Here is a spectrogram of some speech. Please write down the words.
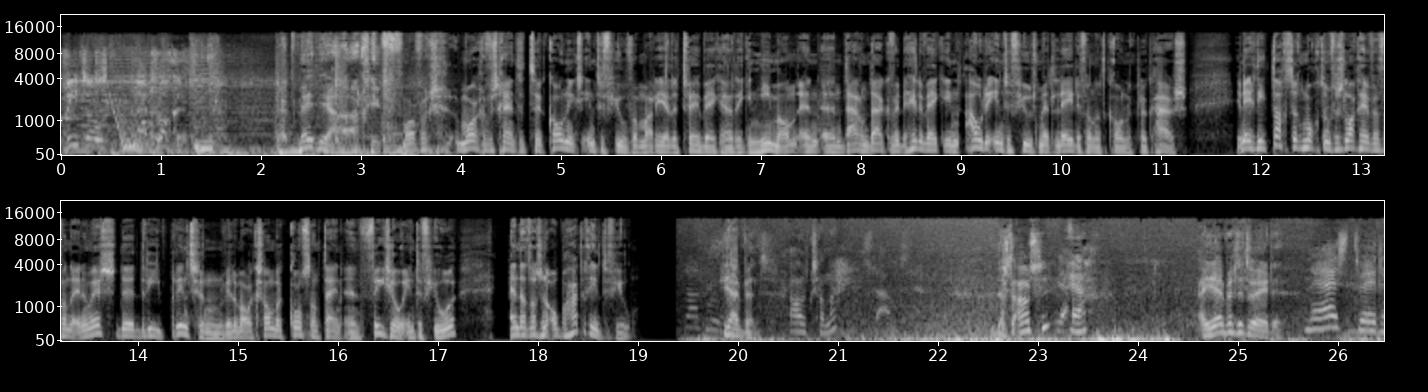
De Beatles naar blokken. Het mediaarchief. Morgen, morgen verschijnt het uh, koningsinterview van Marielle Tweebeek en Rikke Nieman. En, en, daarom duiken we de hele week in oude interviews met leden van het Koninklijk Huis. In 1980 mocht een verslaggever van de NOS de drie prinsen... Willem-Alexander, Constantijn en Friso interviewen. En dat was een openhartig interview. Jij bent? Alexander. Dat is de oudste? Ja. ja. En jij bent de tweede? Nee, hij is de tweede.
